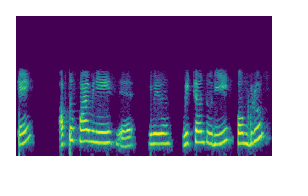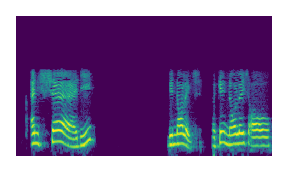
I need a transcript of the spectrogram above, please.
Okay, after five minutes, uh, we will return to the home groups and share the the knowledge, okay, knowledge or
